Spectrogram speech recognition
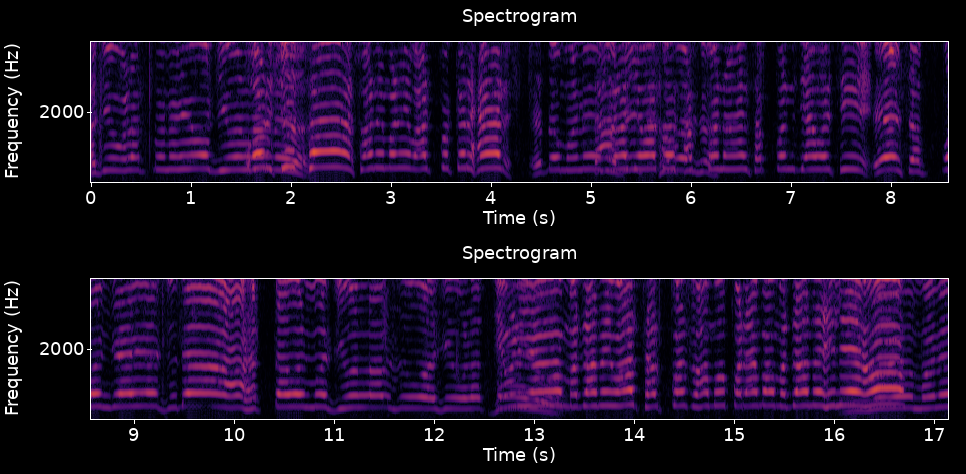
હજી ઓળખતો નહીં એવો જીવન ઓર શું છે? સોની મને વાત પકડ હેર એ તો મને તારા જેવા તો સપન આ સપન આવે સપન એ સપન જાય જુદા સત્તાવનમાં જીવનલાલ છું હજી ઓળખ જીવણીયા નહીં. મજા નહીં વાત સરપંચ હોમો પડામાં મજા નહીં લે હો. મને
